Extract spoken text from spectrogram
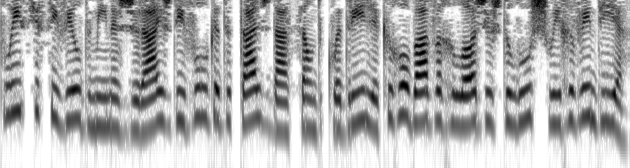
Polícia Civil de Minas Gerais divulga detalhes da ação de quadrilha que roubava relógios de luxo e revendia.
